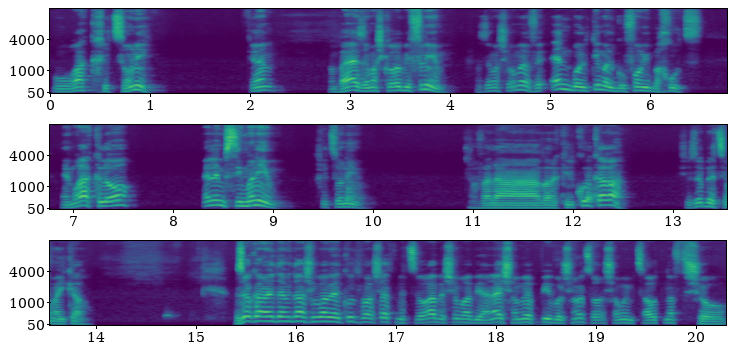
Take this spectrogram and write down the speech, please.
הוא רק חיצוני, כן? הבעיה זה מה שקורה בפנים, זה מה שהוא אומר, ואין בולטים על גופו מבחוץ. הם רק לא, אין להם סימנים חיצוניים. אבל, אבל הקלקול קרה, שזה בעצם העיקר. וזהו כמה את המדרש ובא באלקוט פרשת מצורע בשם רבי ינאי שומר פיו ולשונו שומרים צרות נפשו,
